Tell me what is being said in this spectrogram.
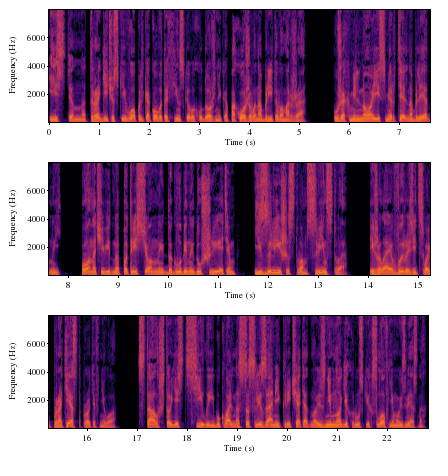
истинно трагический вопль какого-то финского художника, похожего на бритого моржа. Уже хмельной и смертельно бледный, он, очевидно, потрясенный до глубины души этим излишеством свинства и, желая выразить свой протест против него, стал, что есть силы, и буквально со слезами кричать одно из немногих русских слов ему известных.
